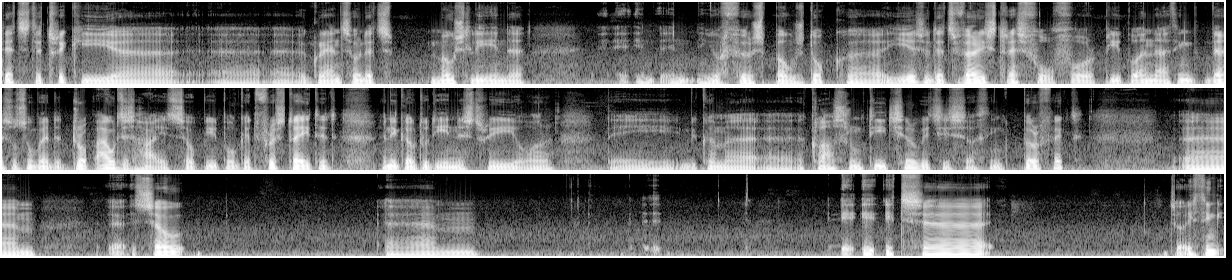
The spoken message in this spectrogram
that's the tricky uh, uh, uh, grant. So that's mostly in the in, in, your first postdoc uh, year. So that's very stressful for people. And I think that's also where the dropout is high. So people get frustrated and they go to the industry or they become a, a classroom teacher, which is, I think, perfect. Um, uh, so um, it, it's uh, so I think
